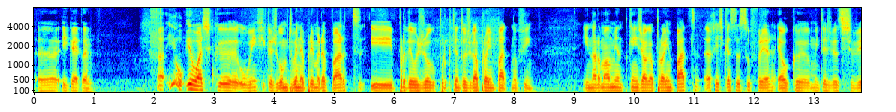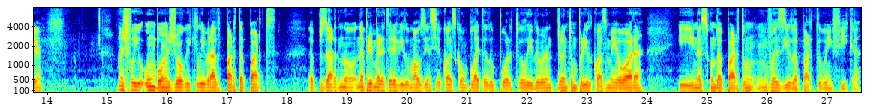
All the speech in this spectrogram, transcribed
Uh, e Caetano? Ah, eu, eu acho que o Benfica jogou muito bem na primeira parte e perdeu o jogo porque tentou jogar para o empate no fim e normalmente quem joga para o empate arrisca-se a sofrer, é o que muitas vezes se vê. Mas foi um bom jogo, equilibrado parte a parte, apesar de no, na primeira ter havido uma ausência quase completa do Porto ali durante, durante um período quase meia hora e na segunda parte um, um vazio da parte do Benfica.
